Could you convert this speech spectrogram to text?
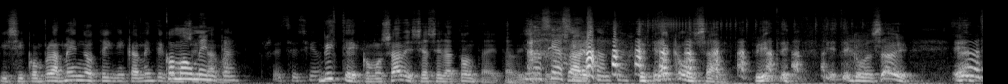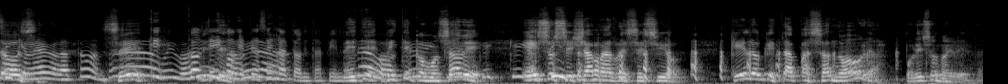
Y si compras menos, técnicamente, ¿cómo, aumenta? Recesión. ¿Viste? Como sabe, se hace la tonta esta vez. No se hace la tonta. Mirá cómo sabe. ¿Viste? ¿Viste cómo sabe? Entonces, ah, sí que me hago la tonta. Sí. Ah, ¿Cómo te dijo que te haces la tonta? ¿Viste, ¿viste cómo sabe? Eso se llama recesión. ¿Qué es lo que está pasando ahora? Por eso no hay venta.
